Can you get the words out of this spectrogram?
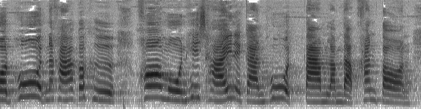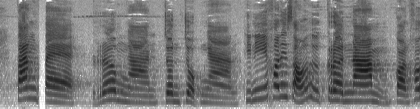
บทพูดนะคะก็คือข้อมูลที่ใช้ในการพูดตามลำดับขั้นตอน ตั้งแต่เริ่มงานจนจบงาน ทีนี้ข้อที่ 2 ก็คือเกริ่นนำก่อนเข้า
